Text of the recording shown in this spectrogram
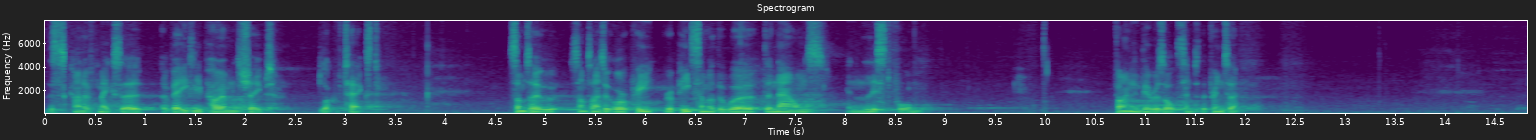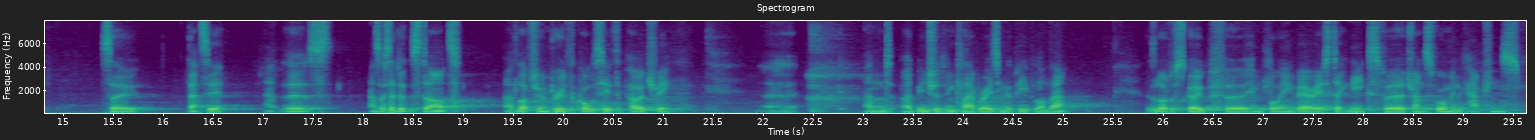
This kind of makes a, a vaguely poem-shaped block of text. Sometimes, sometimes it will repeat, repeat some of the, word, the nouns in list form. Finally, the results sent to the printer. So that's it. The, as I said at the start, I'd love to improve the quality of the poetry, uh, and I'd be interested in collaborating with people on that. There's a lot of scope for employing various techniques for transforming the captions.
